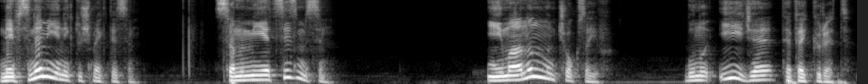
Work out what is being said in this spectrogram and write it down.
Nefsine mi yenik düşmektesin? Samimiyetsiz misin? İmanın mı çok zayıf? Bunu iyice tefekkür et.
